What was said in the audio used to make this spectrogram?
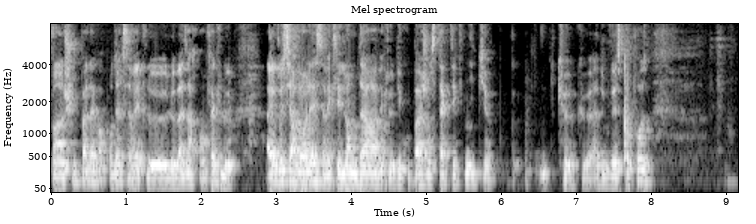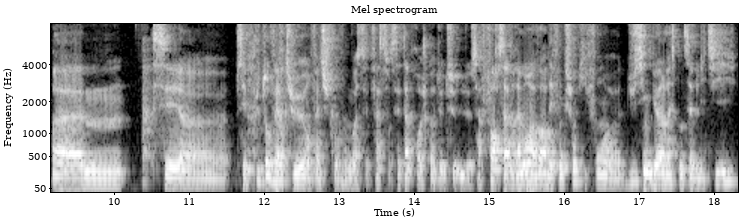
enfin suis pas d'accord pour dire que ça va être le, bazar en fait avec le serverless avec les lambda avec le découpage en stack technique que, AWS propose c'est euh, c'est plutôt vertueux en fait je trouve moi cette façon cette approche quoi de, de, ça force à vraiment avoir des fonctions qui font euh, du single responsibility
